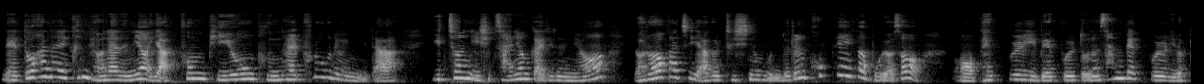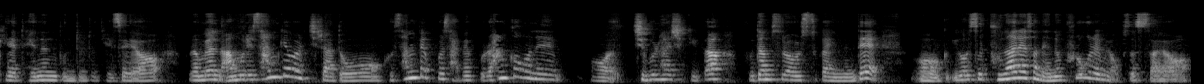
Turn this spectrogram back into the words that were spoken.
네, 또 하나의 큰 변화는요, 약품 비용 분할 프로그램입니다. 2024년까지는요, 여러 가지 약을 드시는 분들은 코페이가 모여서 어, 100불, 200불 또는 300불 이렇게 되는 분들도 계세요. 그러면 아무리 3개월치라도 그 300불, 400불을 한꺼번에 어, 지불하시기가 부담스러울 수가 있는데 어, 이것을 분할해서 내는 프로그램이 없었어요.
